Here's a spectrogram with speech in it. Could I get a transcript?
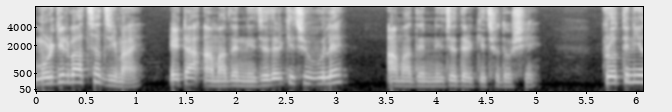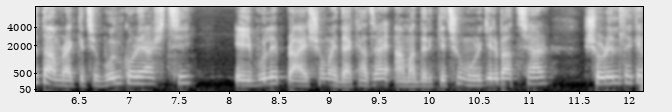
মুরগির বাচ্চা জিমায়, এটা আমাদের নিজেদের কিছু ভুলে, আমাদের নিজেদের কিছু দোষে। প্রতিনিয়ত আমরা কিছু ভুল করে আসছি, এই ভুলে প্রায় সময় দেখা যায় আমাদের কিছু মুরগির বাচ্চার শরীর থেকে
